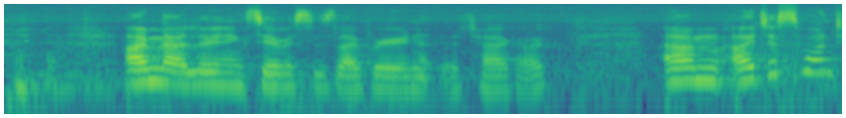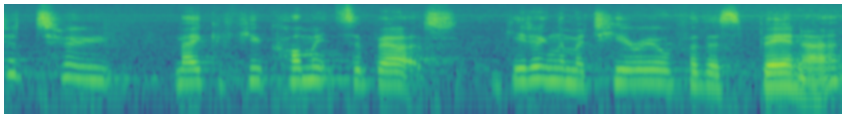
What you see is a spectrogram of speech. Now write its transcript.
I'm a learning services librarian at Otago. Um, I just wanted to make a few comments about getting the material for this banner.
